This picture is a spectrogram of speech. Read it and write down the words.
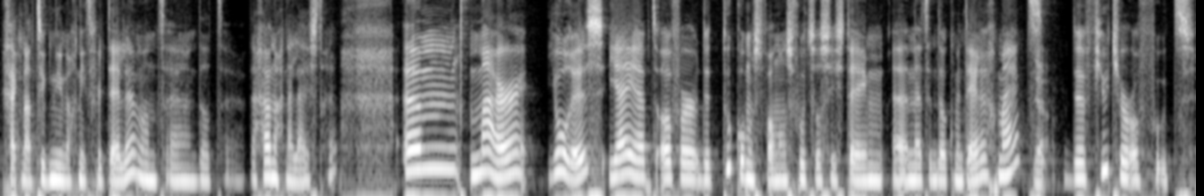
ga ik natuurlijk nu nog niet vertellen, want dat, daar gaan we nog naar luisteren. Um, maar Joris, jij hebt over de toekomst van ons voedselsysteem net een documentaire gemaakt. The Future of Food.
